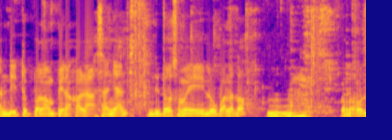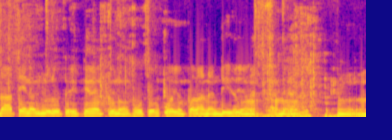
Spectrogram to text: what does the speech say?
andito pa lang pinakalasan yan. Dito sa may lupa na to. Ako dati nagluluto ito yung pinuputol ko. Yung pala nandito yung ano. Mm.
